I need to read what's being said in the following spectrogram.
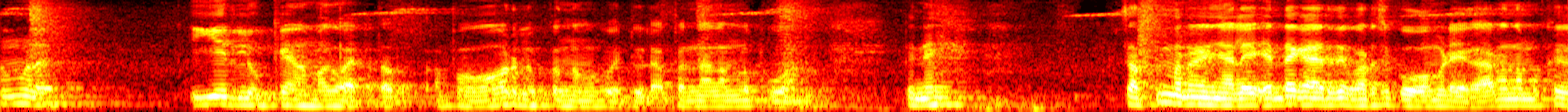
നമ്മൾ ഈ ഒരു ലുക്കേ നമുക്ക് പറ്റത്തുള്ളൂ. അപ്പോൾ ഓവർ ലുക്കൊന്നും നമുക്ക് പറ്റൂല. അപ്പോൾ എന്നാൽ നമ്മൾ പോവാണ്. പിന്നെ സത്യം പറഞ്ഞു കഴിഞ്ഞാൽ എന്റെ കാര്യത്തിൽ കുറച്ച് കോമഡിയാണ് കാരണം നമുക്ക്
